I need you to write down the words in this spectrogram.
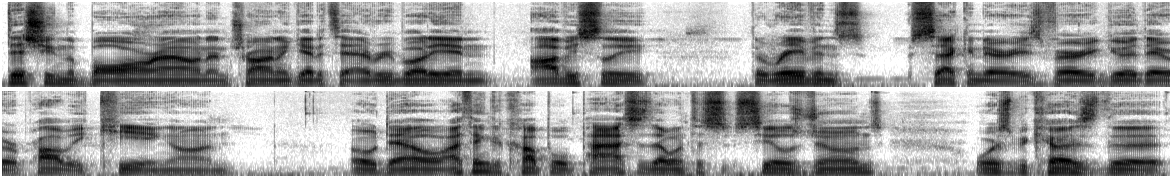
dishing the ball around and trying to get it to everybody and obviously the Ravens secondary is very good. They were probably keying on Odell. I think a couple passes that went to Seals Jones was because the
